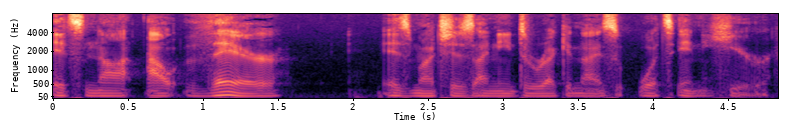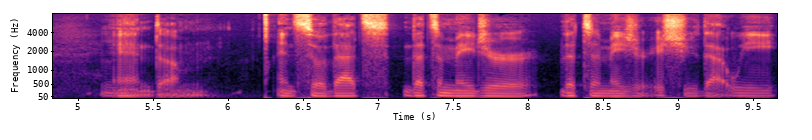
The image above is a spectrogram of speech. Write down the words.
it's not out there as much as I need to recognize what's in here. And um and so that's that's a major that's a major issue that we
